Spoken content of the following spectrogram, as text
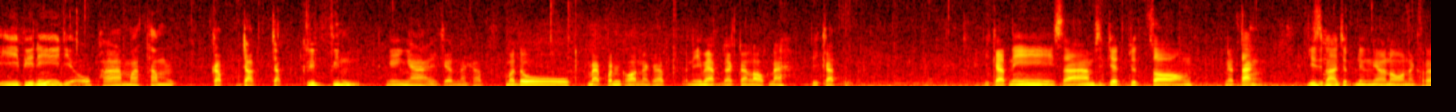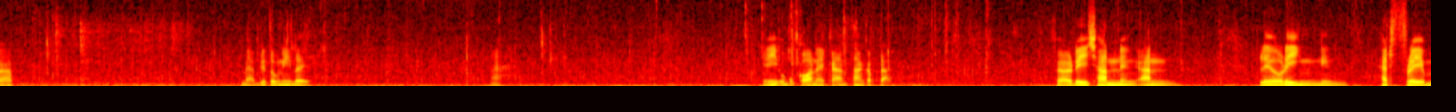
EP นี้เดี๋ยวพามาทำกับดักจับกริฟฟินง่ายๆกันนะครับ มาดูแมปกันก่อนนะครับ อันนี้แมปแลกนาล็อกนะ พิกัด พิกัดนี้ 37.2แนวตั้ง 25.1 แนวนอนนะครับ แมปอยู่ตรงนี้เลยอะทีนี้อุปกรณ์ในการสร้างกับดัก Foundation 1 อัน Railing 1 Head Frame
